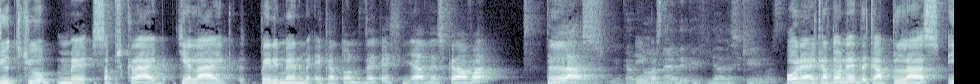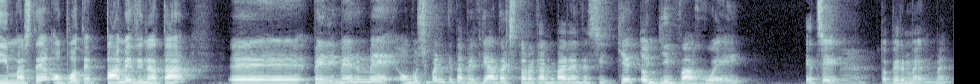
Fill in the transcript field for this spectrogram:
YouTube με subscribe και like. Περιμένουμε 110.000 κράβα plus. Είμαστε. 111.000 και είμαστε. Ωραία, 111 plus είμαστε, οπότε πάμε δυνατά. Ε, περιμένουμε, όπως είπαν και τα παιδιά, εντάξει τώρα κάνουμε παρένθεση, και το giveaway. Έτσι, το περιμένουμε.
